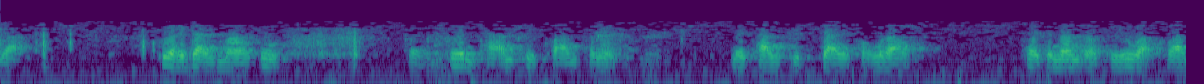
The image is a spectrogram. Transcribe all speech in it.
อย่างเพื่อให้ได้มาซึ่งเพื้นฐานคือความสงบในทางจิตใจของเรา เพราะฉะนั้นเราถือว่าความ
